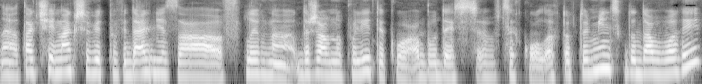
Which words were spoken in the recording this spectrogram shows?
е, так чи інакше відповідальні за вплив на державну політику або десь в цих колах. Тобто мінськ додав ваги,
